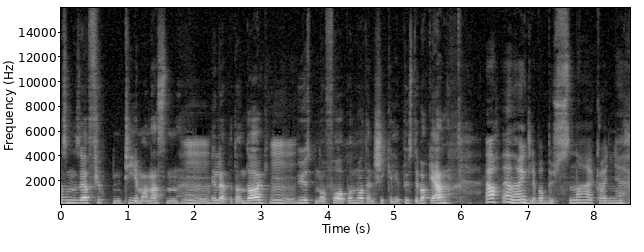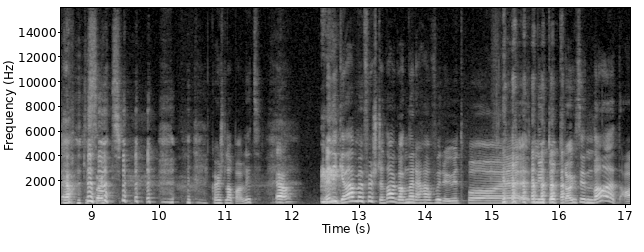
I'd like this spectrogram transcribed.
du sier, 14 timer nesten mm, i løpet av en dag, mm. uten å få på en måte en skikkelig pust i bakken. Ja, det er nå egentlig på bussen jeg kan, Ja, ikke sant? kan slappe av litt. Ja. Men ikke de første dagene når jeg har vært ute på eh, nytt oppdrag siden da. Da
